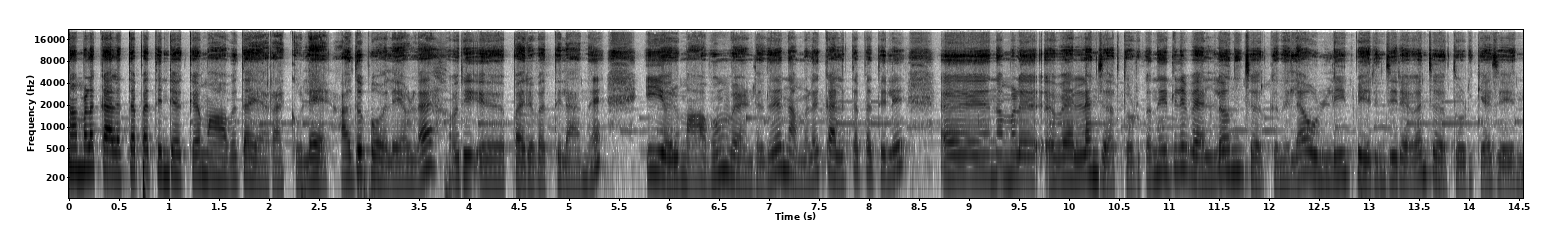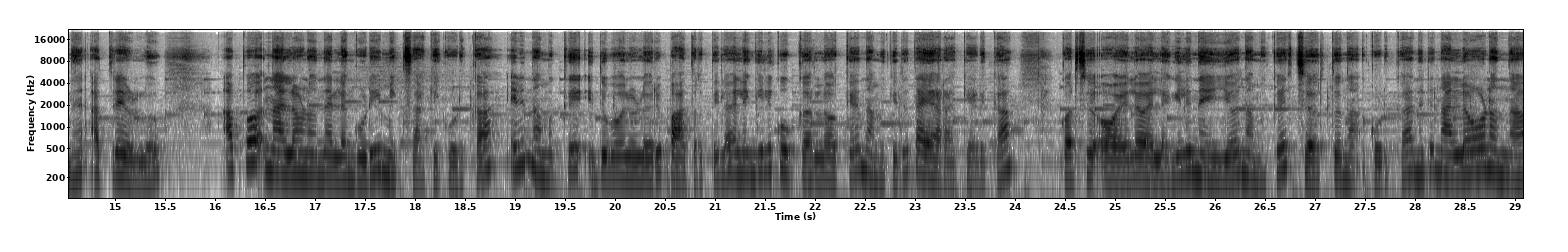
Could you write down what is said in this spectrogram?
നമ്മൾ കലത്തപ്പത്തിന്റെ ഒക്കെ മാവ് തയ്യാറാക്കൂലേ? അതുപോലെയുള്ള ഒരു പരുവത്തിലാണ് ഈ ഒരു മാവും വേണ്ടത്. നമ്മൾ കലത്തപ്പത്തിൽ നമ്മൾ വെള്ളം ചേർത്ത് കൊടുക്കുന്നത് ഇതിൽ വെള്ളമൊന്നും ചേർക്കുന്നില്ല. ഉള്ളിയും പെരിഞ്ചീരകം ചേർത്ത് കൊടുക്കുക ചെയ്യുന്നത്. അത്രയേ ഉള്ളൂ. അപ്പോൾ നല്ലോണം ഒന്നെല്ലാം കൂടി മിക്സ് ആക്കി കൊടുക്കുക. ഇനി നമുക്ക് ഇതുപോലുള്ളൊരു പാത്രത്തിലോ അല്ലെങ്കിൽ കുക്കറിലോ ഒക്കെ നമുക്കിത് തയ്യാറാക്കിയെടുക്കാം. കുറച്ച് ഓയിലോ അല്ലെങ്കിൽ നെയ്യോ നമുക്ക് ചേർത്ത് കൊടുക്കുക. എന്നിട്ട് നല്ലോണം ഒന്ന് ആ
